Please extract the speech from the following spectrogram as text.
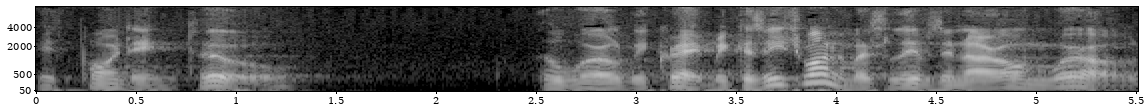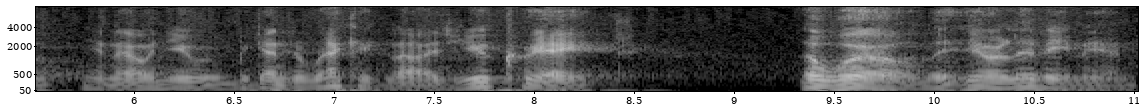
he's pointing to the world we create because each one of us lives in our own world, you know, and you begin to recognize you create the world that you're living in.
